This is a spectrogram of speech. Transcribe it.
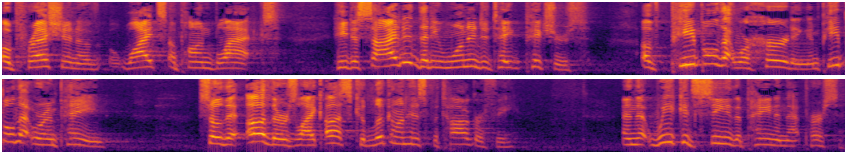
oppression of whites upon blacks. He decided that he wanted to take pictures of people that were hurting and people that were in pain so that others like us could look on his photography and that we could see the pain in that person.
